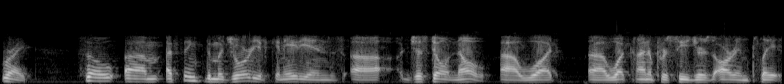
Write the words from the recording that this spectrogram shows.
Right. So um, I think the majority of Canadians uh, just don't know uh, what uh, what kind of procedures are in place.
